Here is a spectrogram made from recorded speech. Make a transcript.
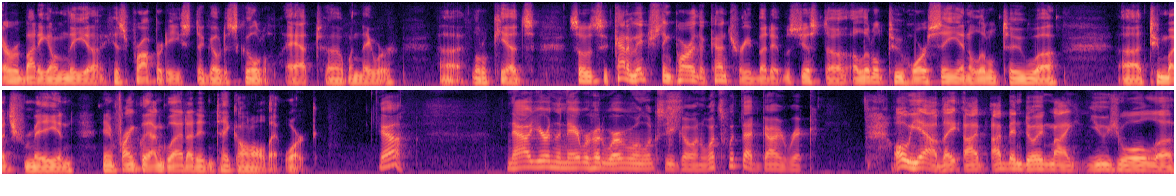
everybody on the uh, his properties to go to school at uh, when they were uh, little kids. So it's a kind of interesting part of the country, but it was just a, a little too horsey and a little too uh, too much for me. And and frankly, I'm glad I didn't take on all that work. Yeah. Now you're in the neighborhood where everyone looks at you going, "What's with that guy, Rick?" Oh yeah, they. I, have been doing my usual uh,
